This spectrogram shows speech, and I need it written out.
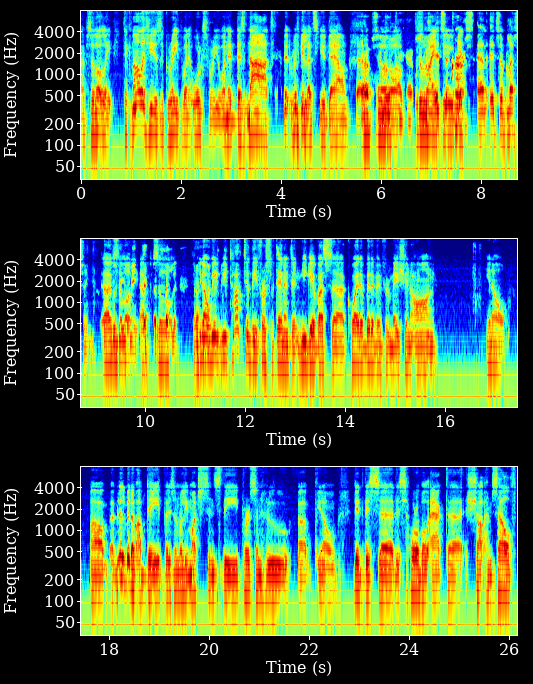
Absolutely. Technology is great when it works for you. When it does not, it really lets you down. Absolutely. uh, absolutely. It's a get- curse and it's a blessing. Absolutely, absolutely. You know, we, we talked to the first lieutenant, and he gave us uh, quite a bit of information on, you know, uh, a little bit of update. There isn't really much since the person who, uh, you know, did this uh, this horrible act uh, shot himself.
